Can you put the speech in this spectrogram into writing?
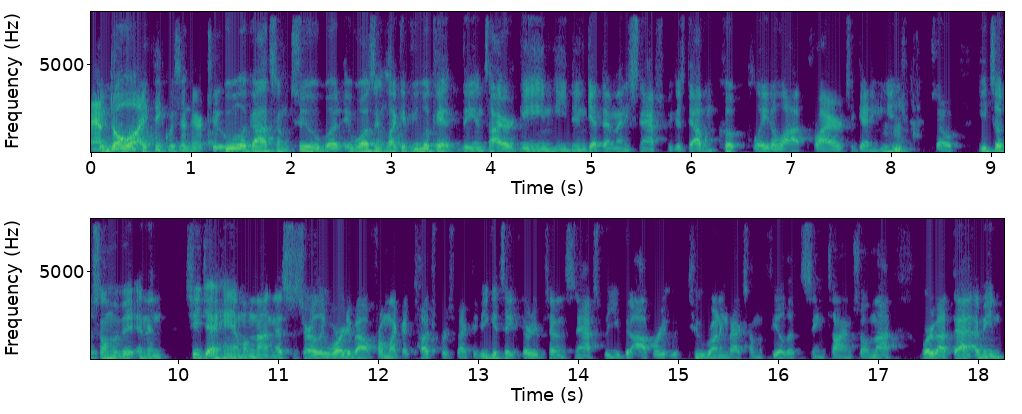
Abdullah, I think, was in there too. Abdullah got some too, but it wasn't like if you look at the entire game, he didn't get that many snaps because Dalvin Cook played a lot prior to getting mm-hmm. injured. So he took some of it, and then CJ Ham, I'm not necessarily worried about from like a touch perspective. He could take 30% of the snaps, but you could operate with two running backs on the field at the same time. So I'm not worried about that. I mean,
